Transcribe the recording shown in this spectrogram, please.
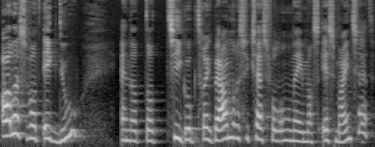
alles wat ik doe, en dat, dat zie ik ook terug bij andere succesvolle ondernemers, is mindset.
